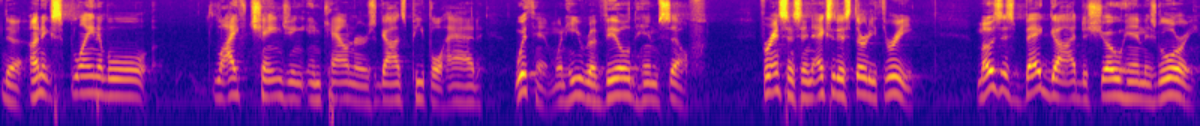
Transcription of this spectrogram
the unexplainable, life changing encounters God's people had with him when he revealed himself. For instance, in Exodus 33, Moses begged God to show him his glory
